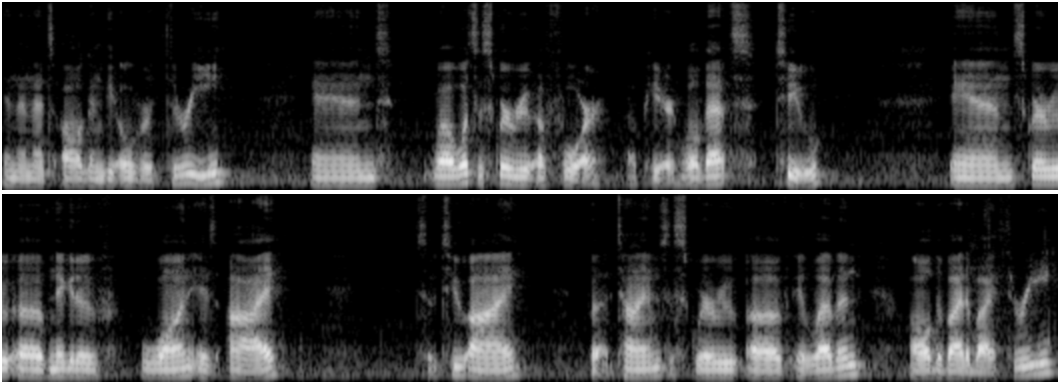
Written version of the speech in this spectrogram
and then that's all going to be over 3. And, well, what's the square root of 4? up here? Well, that's 2. And square root of negative 1 is i. So 2i, but times the square root of 11, all divided by 3.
